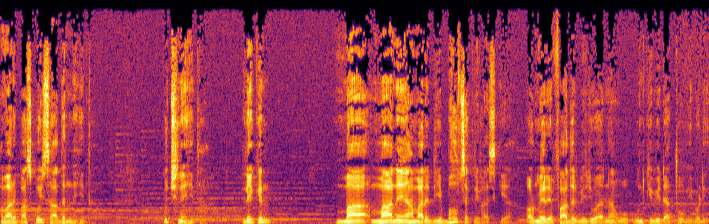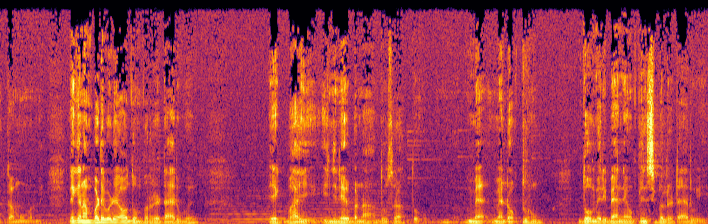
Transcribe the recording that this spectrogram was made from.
हमारे पास कोई साधन नहीं था, कुछ नहीं था। लेकिन माँ माँ ने हमारे लिए बहुत सेक्रीफाइस किया और मेरे फादर भी जो है ना, वो, उनकी भी डेथ हो गई बड़ी कम उम्र में। लेकिन हम बड़े बड़े अहदों पर रिटायर हुए। एक भाई इंजीनियर बना, दूसरा तो मैं मैं डॉक्टर हूँ। दो मेरी बहनें वो प्रिंसिपल रिटायर हुई।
